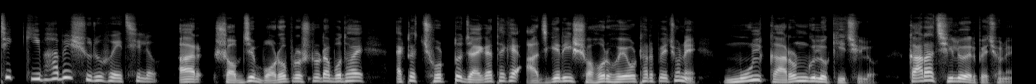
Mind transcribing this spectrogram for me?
ঠিক কীভাবে শুরু হয়েছিল? আর সবচেয়ে বড় প্রশ্নটা বোধহয় একটা ছোট্ট জায়গা থেকে আজকের এই শহর হয়ে ওঠার পেছনে মূল কারণগুলো কি ছিল? কারা ছিল এর পেছনে?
